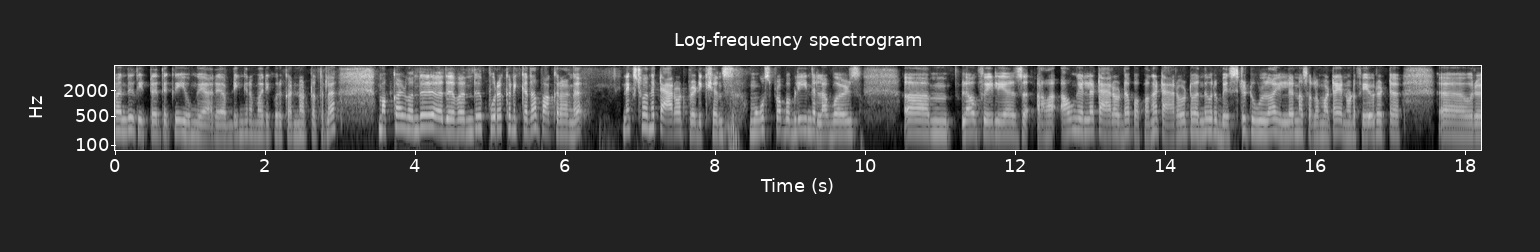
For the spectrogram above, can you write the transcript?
வந்து திட்டத்துக்கு இவங்க யார் அப்படிங்கிற மாதிரி ஒரு கண்ணோட்டத்தில் மக்கள் வந்து அதை வந்து புறக்கணிக்க தான் பார்க்குறாங்க நெக்ஸ்ட் வந்து டேரோட் ப்ரெடிக்ஷன்ஸ் மோஸ்ட் ப்ராபப்ளி இந்த லவ்வர்ஸ் லவ் ஃபெயிலியர்ஸ் அவங்க எல்லாம் டேரோட் தான் பார்ப்பாங்க. டேரோட் வந்து ஒரு பெஸ்ட் டூல்லாம் இல்லைன்னு நான் சொல்ல மாட்டேன். என்னோட ஃபேவரட் ஒரு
